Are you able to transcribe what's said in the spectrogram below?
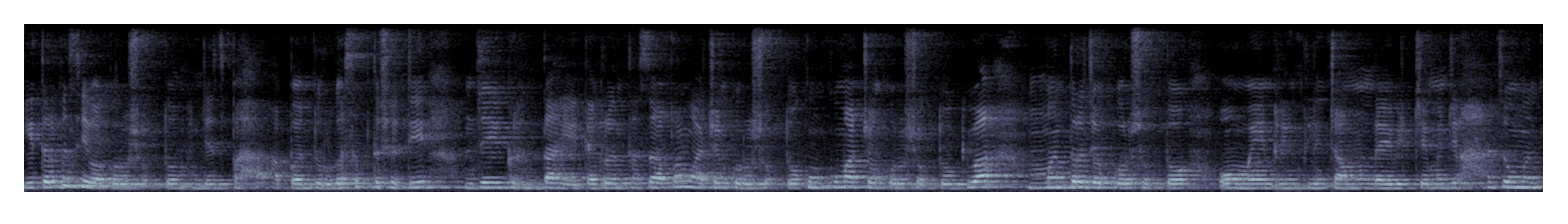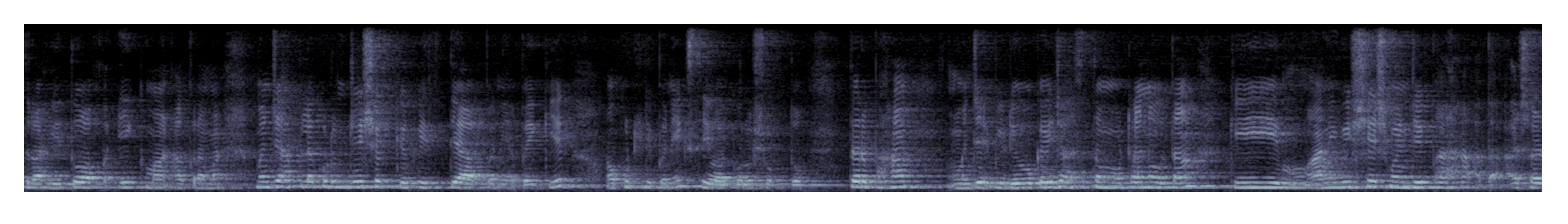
इतर पण सेवा करू शकतो. म्हणजेच पहा आपण दुर्गा सप्तशती जे ग्रंथ आहे त्या ग्रंथाचं आपण वाचन करू शकतो कुंकुमार्चन करू शकतो किंवा मंत्र जप करू शकतो. ओम एन रिंकलिन क्लीं विच्चे म्हणजे हा जो मंत्र आहे तो आपण एक मा अकरा माळ म्हणजे आपल्याकडून जे शक्य होईल ते आपण यापैकी एक कुठली पण एक सेवा करू शकतो. तर पहा म्हणजे व्हिडिओ काही जास्त मोठा नव्हता की आणि विशेष म्हणजे पहा आता अशा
